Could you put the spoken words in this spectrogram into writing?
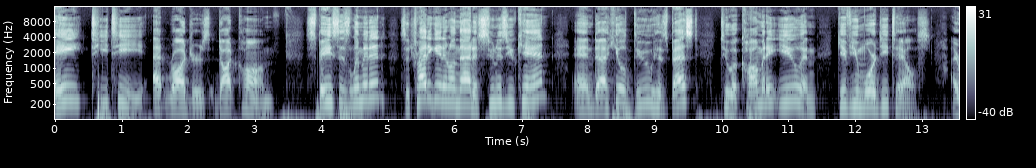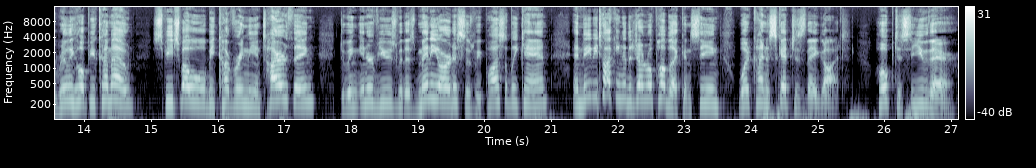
A T T at Rogers.com. Space is limited, so try to get in on that as soon as you can, and uh, he'll do his best to accommodate you and give you more details. I really hope you come out. Speech Bubble will be covering the entire thing, doing interviews with as many artists as we possibly can, and maybe talking to the general public and seeing what kind of sketches they got. Hope to see you there.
